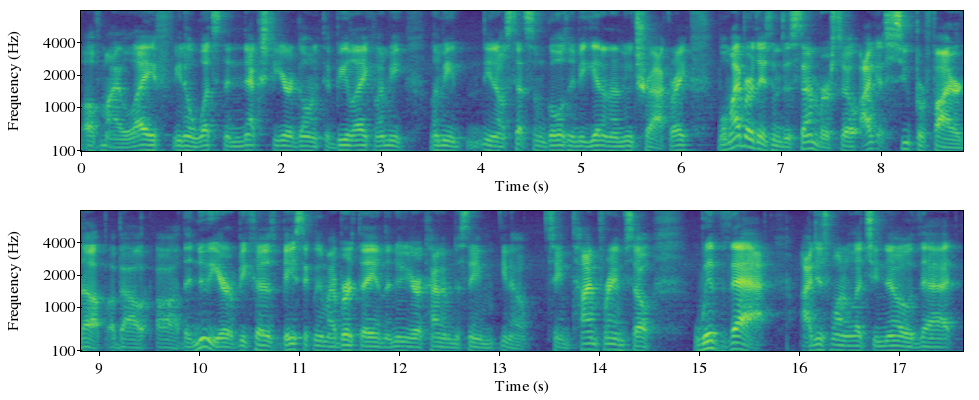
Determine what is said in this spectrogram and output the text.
of my life. You know what's the next year going to be like? Let me let me you know set some goals maybe get on a new track right? Well my birthday is in december so i get super fired up about uh, the new year because basically my birthday and the new year are kind of in the same you know same time frame so with that i just want to let you know that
